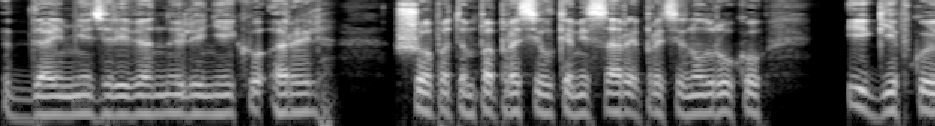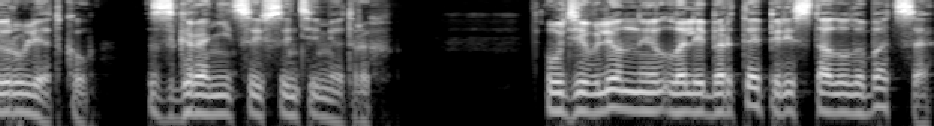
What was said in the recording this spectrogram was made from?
«Дай мне деревянную линейку, Орель», — шепотом попросил комиссар и протянул руку, и гибкую рулетку с границей в сантиметрах. Удивленный Лалиберте перестал улыбаться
